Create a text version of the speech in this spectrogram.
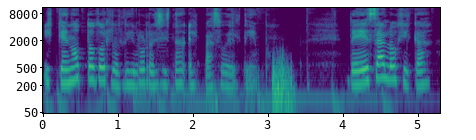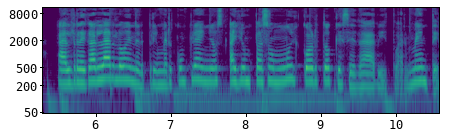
y que no todos los libros resistan el paso del tiempo. De esa lógica, al regalarlo en el primer cumpleaños hay un paso muy corto que se da habitualmente.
